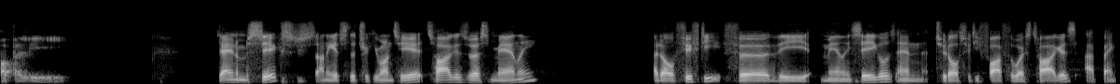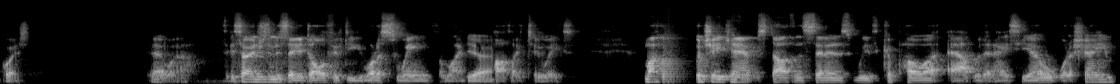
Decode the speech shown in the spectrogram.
Papali. Game number six, starting to get to the tricky ones here. Tigers versus Manly. $1.50 for the Manly Sea Eagles and $2.55 for the West Tigers at Bankwest. Yeah, wow. It's so interesting to see a dollar. What a swing from like Yeah. past like two weeks. Michael Chee-Kam starts in the centers with Kapoa out with an ACL. What a shame.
